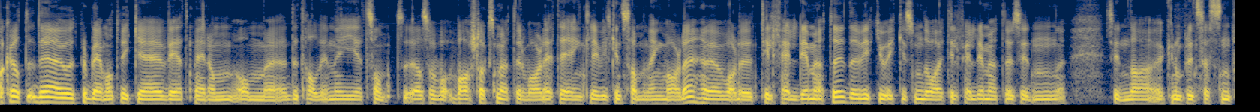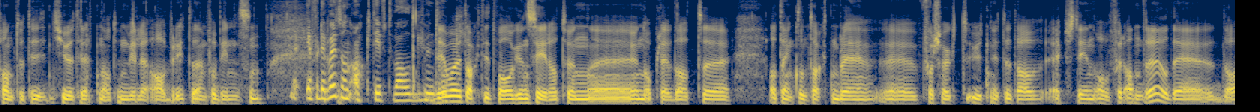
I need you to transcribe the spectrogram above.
akkurat Det er jo et problem at vi ikke vet mer om, om eh, detaljene i et sånt altså Hva slags møter var dette egentlig, hvilken sammenheng var det? Eh, var det tilfeldige møter? Det virker jo ikke som det var tilfeldige møter, siden, siden da kronprinsessen fant ut i 2013 at hun ville avbryte den forbindelsen. Ja, For det var et sånn aktivt valg hun tok? Det var et aktivt valg. Hun sier at hun, hun opplevde at, at, den kontakten ble forsøkt utnyttet av Epstein overfor andre, og det, da,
